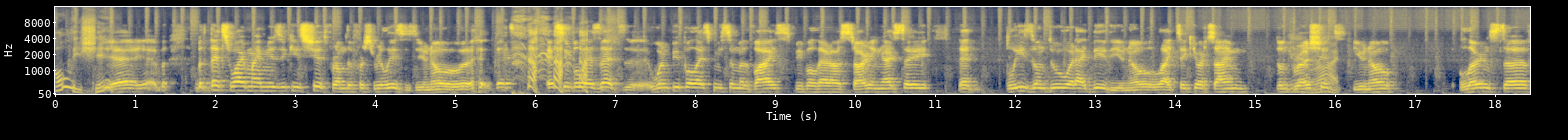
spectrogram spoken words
Holy shit. Yeah, yeah, but but that's why my music is shit from the first releases. You know, that's as simple as that. Uh, When people ask me some advice, people that are starting, I say that please don't do what I did. You know, like take your time, don't Yeah, rush right. it. You know, learn stuff,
